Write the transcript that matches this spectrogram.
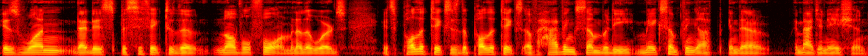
is one that is specific to the novel form. In other words, its politics is the politics of having somebody make something up in their imagination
